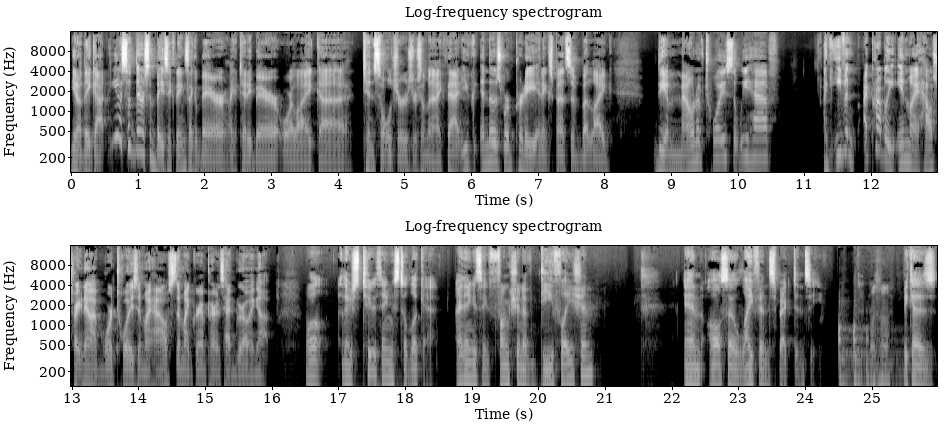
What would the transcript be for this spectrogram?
you know they got you know so there were some basic things like a bear like a teddy bear or like uh tin soldiers or something like that. You and those were pretty inexpensive but like the amount of toys that we have like even i probably in my house right now have more toys in my house than my grandparents had growing up Well, there's two things to look at. I think it's a function of deflation and also life expectancy. Because,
